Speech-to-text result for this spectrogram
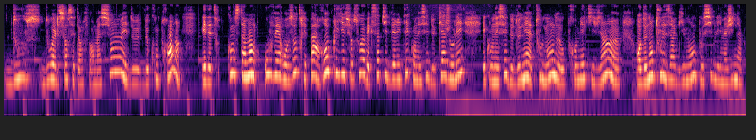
d'où elle sort cette information et de, comprendre et d'être constamment ouvert aux autres et pas replié sur soi avec sa petite vérité qu'on essaie de cajoler et qu'on essaie de donner à tout le monde au premier qui vient euh, en donnant tous les arguments possibles et imaginables.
